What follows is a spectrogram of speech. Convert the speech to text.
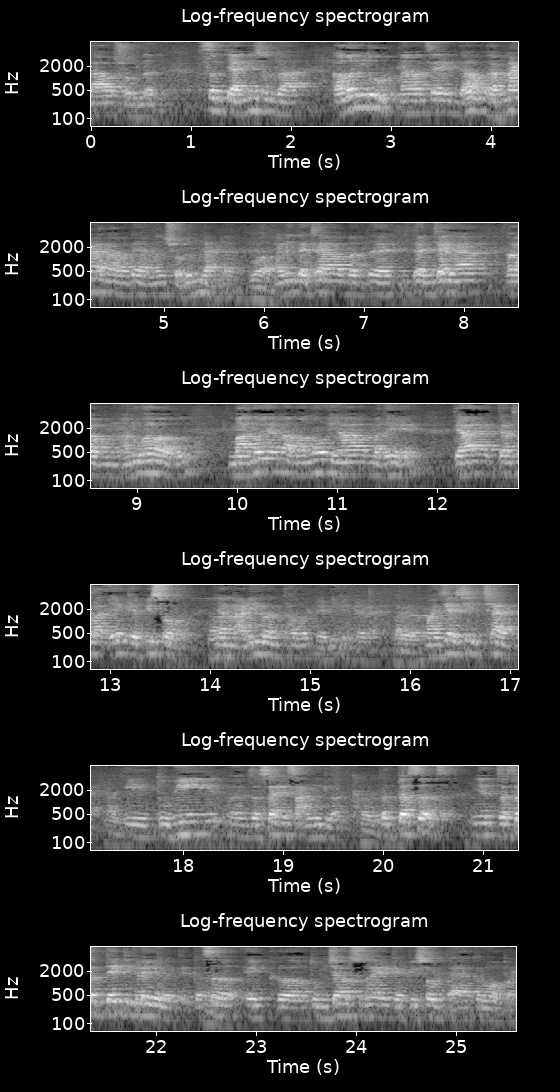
गाव शोधलं तसं त्यांनी सुद्धा अवंदूर नावाचं एक गाव. कर्नाटकामध्ये आम्ही शोधून. काढलं आणि त्याच्याबद्दल त्यांच्या ह्या अनुभवावरून मानो या नामानो ह्यामध्ये त्या त्यातला एक एपिसोड या नाडी ग्रंथावर डेडिकेटेड आहे. माझी अशी इच्छा आहे की तुम्ही जसं हे हो. सांगितलं तर तसंच म्हणजे जसं ते तिकडे गेले ते तसं एक तुमच्यावर सुद्धा एक एपिसोड तयार करू आपण.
